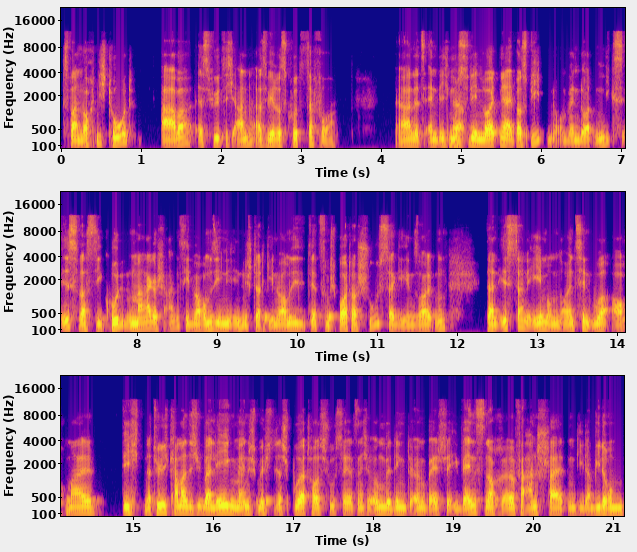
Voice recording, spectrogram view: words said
zwar noch nicht tot, aber es fühlt sich an, als wäre es kurz davor. Ja, letztendlich musst Ja. du den Leuten ja etwas bieten. Und wenn dort nichts ist, was die Kunden magisch anzieht, warum sie in die Innenstadt gehen, warum sie jetzt zum Sporthaus Schuster gehen sollten, dann ist dann eben um 19 Uhr auch mal dicht. Natürlich kann man sich überlegen, Mensch, möchte das Sporthaus Schuster jetzt nicht unbedingt irgendwelche Events noch äh, veranstalten, die dann wiederum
